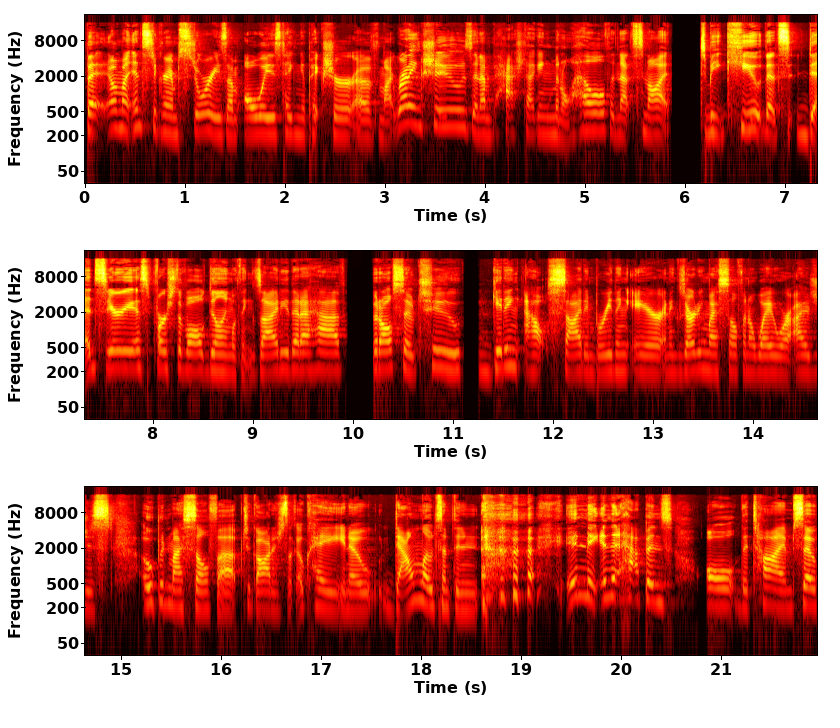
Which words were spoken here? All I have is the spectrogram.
But on my Instagram stories, I'm always taking a picture of my running shoes and I'm hashtagging mental health. And that's not to be cute, that's dead serious. First of all, dealing with anxiety that I have but also too getting outside and breathing air and exerting myself in a way where I just open myself up to God and just like, okay, you know, download something in me. And that happens all the time. So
